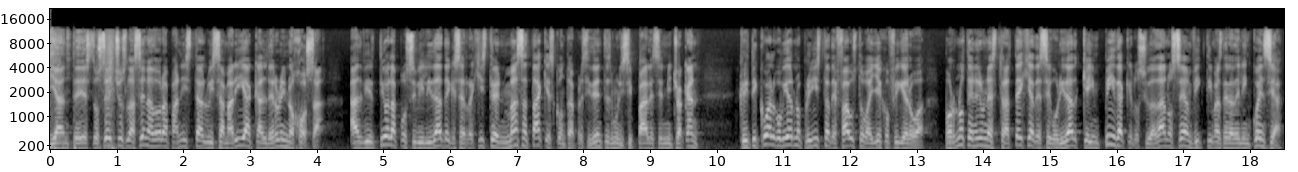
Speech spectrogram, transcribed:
Y ante estos hechos, la senadora panista Luisa María Calderón Hinojosa advirtió la posibilidad de que se registren más ataques contra presidentes municipales en Michoacán. Criticó al gobierno priista de Fausto Vallejo Figueroa por no tener una estrategia de seguridad que impida que los ciudadanos sean víctimas de la delincuencia.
